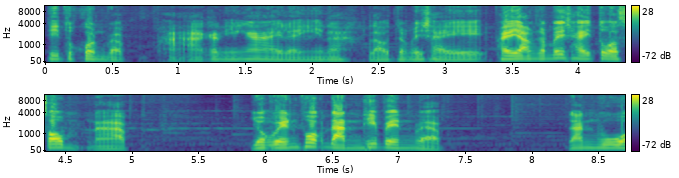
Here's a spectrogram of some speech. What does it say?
ที่ทุกคนแบบหากันง่ายๆอะไรอย่างนี้นะเราจะไม่ใช้พยายามจะไม่ใช้ตัวส้มนะครับ ยกเว้นพวกดันที่เป็นแบบดันวัว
